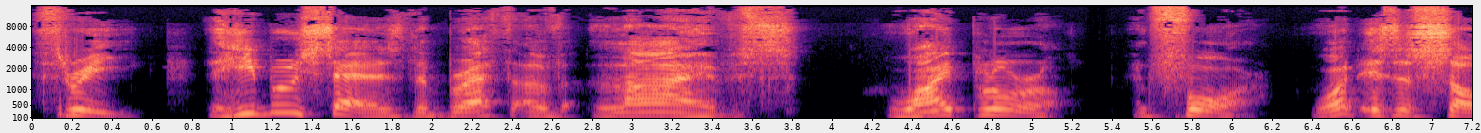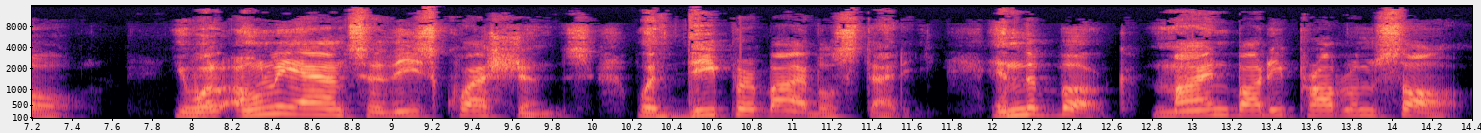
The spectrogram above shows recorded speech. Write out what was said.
3. The Hebrew says the breath of lives. Why plural? And 4. What is a soul? You will only answer these questions with deeper Bible study. In the book, Mind Body Problem Solved,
